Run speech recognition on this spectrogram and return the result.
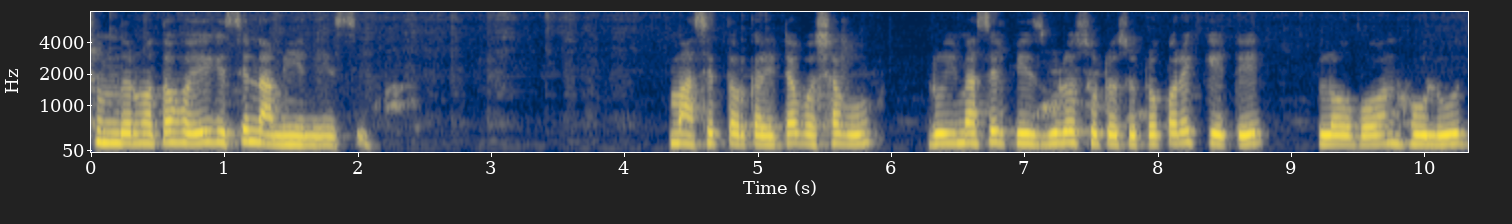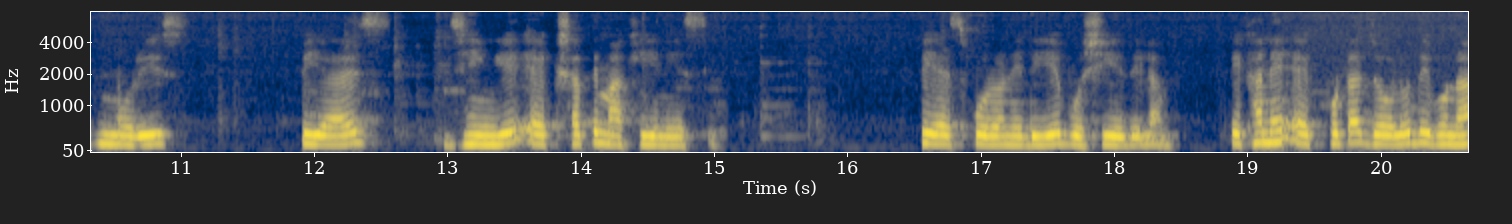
সুন্দর মতো হয়ে গেছে, নামিয়ে নিয়েছি। মাছের তরকারিটা বসাবো। রুই মাছের পিসগুলো ছোট ছোট করে কেটে লবণ, হলুদ, মরিচ, পেঁয়াজ ঝিঙে একসাথে মাখিয়ে নিয়েছি। পেঁয়াজ পোড়নে দিয়ে বসিয়ে দিলাম। এখানে এক ফোঁটা জলও দেব না।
